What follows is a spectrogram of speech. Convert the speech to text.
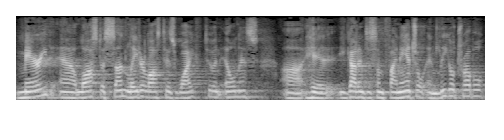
married, uh, lost a son, later lost his wife to an illness. Uh, he, he got into some financial and legal trouble.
